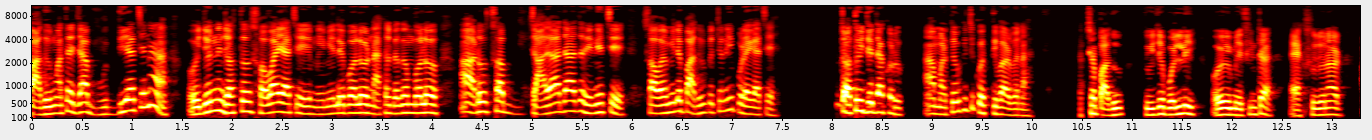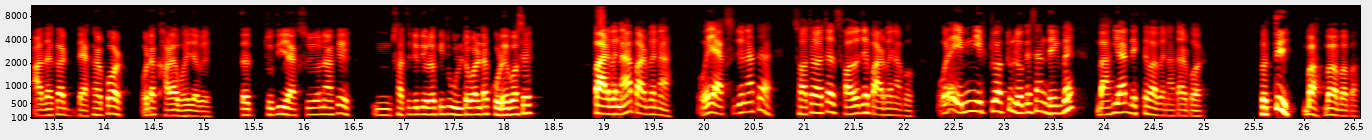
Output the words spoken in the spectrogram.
পাদুর মাথায় যা বুদ্ধি আছে না ওই জন্য যত সবাই আছে মেমেলে বলো নাকাল বেগম বলো আরও সব যা যা যা যা এনেছে সবাই মিলে পাদুর পেছনেই পড়ে গেছে। যতই যেটা করুক আমার কেউ কিছু করতে পারবে না। আচ্ছা পাদু তুই যে বললি ওই মেশিনটা একশো জনের আধার কার্ড দেখার পর ওটা খারাপ হয়ে যাবে। তা যদি একশো জনাকে সাথে যদি ওরা কিছু উল্টোপাল্টা করে বসে? পারবে না পারবে না। ওই একশো জন আছে সচরাচর সহজে পারবে না গো। ওরা এমনি একটু একটু লোকেশন দেখবে বাকি আর দেখতে পাবে না তারপর। সত্যি? বাহ বাহ বাহ।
